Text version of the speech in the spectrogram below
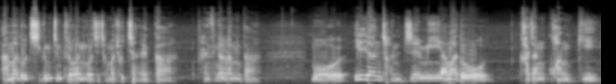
아마도 지금쯤 들어가는 것이 정말 좋지 않을까 하는 생각을 합니다. 뭐 1년 전쯤이 아마도 가장 광기,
